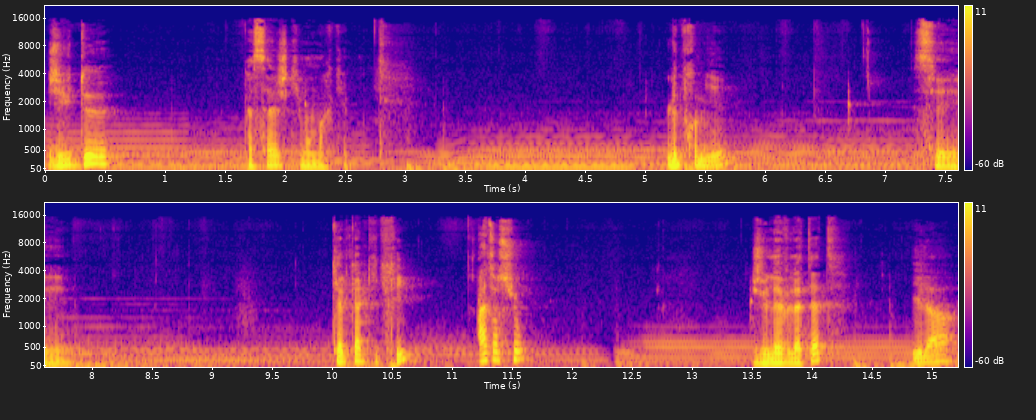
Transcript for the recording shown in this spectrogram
J'ai eu deux passages qui m'ont marqué. Le premier, c'est quelqu'un qui crie Attention Je lève la tête et là,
